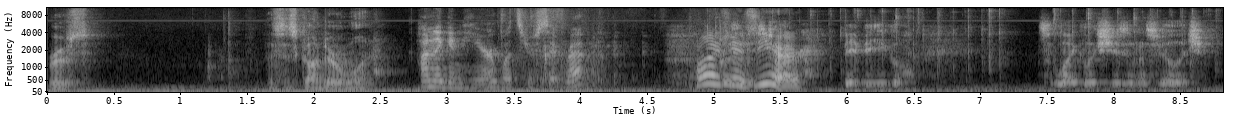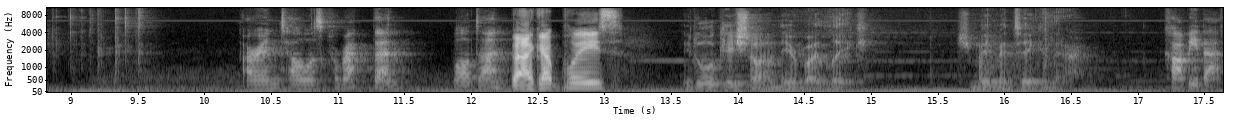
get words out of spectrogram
Bruce, this is Condor 1. Hunnigan here. What's your sit rep? Oh, I can see her. Baby Eagle. It's likely she's in this village. Our intel was correct then. Well done. Back up, please. Need a location on a nearby lake. She may have been taken there. Copy that.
